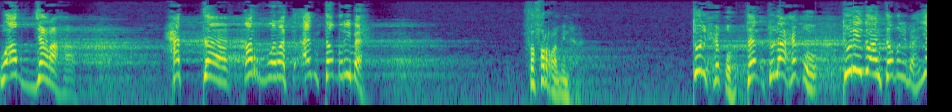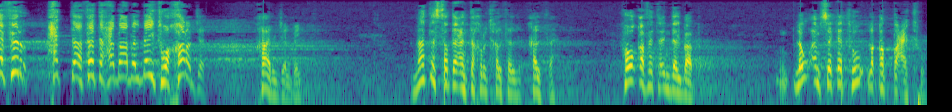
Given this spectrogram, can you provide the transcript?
وأضجرها حتى قررت أن تضربه ففر منها. تلحقه تلاحقه تريد أن تضربه يفر حتى فتح باب البيت وخرج خارج البيت. لا تستطيع أن تخرج خلف خلفه. فوقفت عند الباب. لو أمسكته لقطعته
